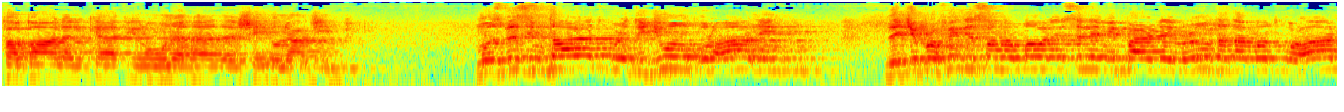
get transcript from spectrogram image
Fa qala al-kafirun hadha shay'un 'ajib. Mosbesimtarët kur e dëgjuan Kur'anin dhe që profeti sallallahu alaihi wasallam i paralajmëronte ata me atë Kur'an,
